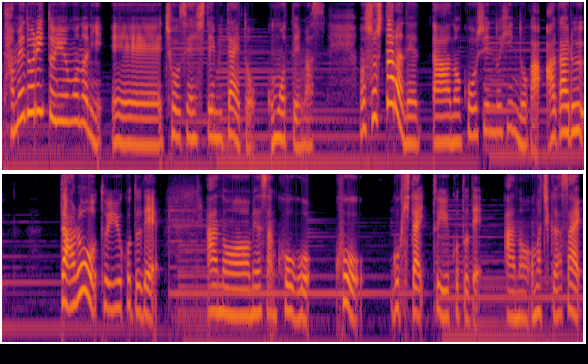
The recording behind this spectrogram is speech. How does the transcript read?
ため撮りというものに、えー、挑戦してみたいと思っています。そしたらね、あの、更新の頻度が上がるだろうということで、あの、皆さん、交互、こうご期待ということで、あの、お待ちください。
